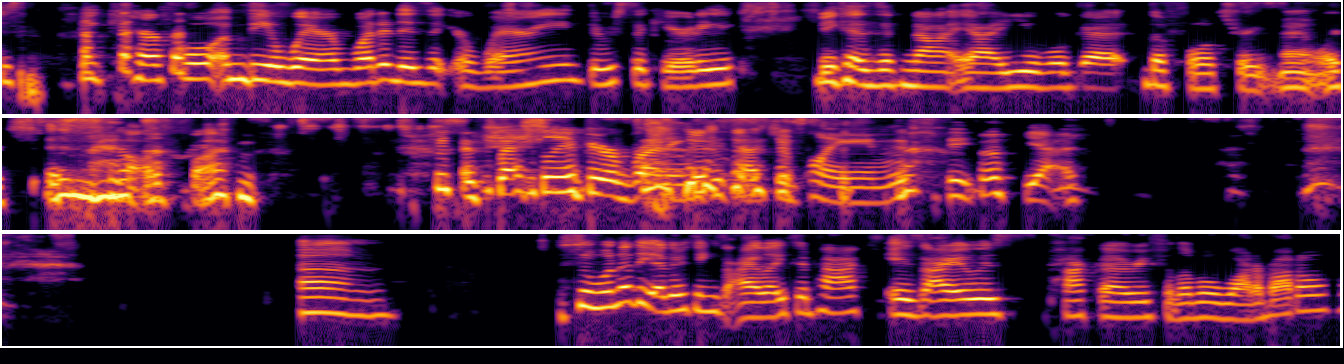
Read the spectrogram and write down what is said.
just be careful and be aware of what it is that you're wearing through security because if not, yeah, you will get the full treatment, which is not fun. Especially if you're running to catch a plane. yeah. Um, so one of the other things I like to pack is I always pack a refillable water bottle,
